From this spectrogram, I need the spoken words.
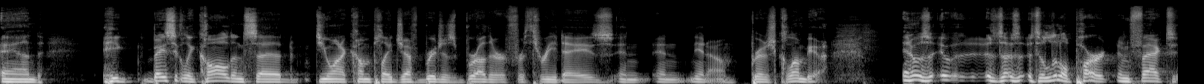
and he basically called and said, "Do you want to come play Jeff Bridges' brother for three days in in you know British Columbia?" And it was it was it's a, it's a little part. In fact,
